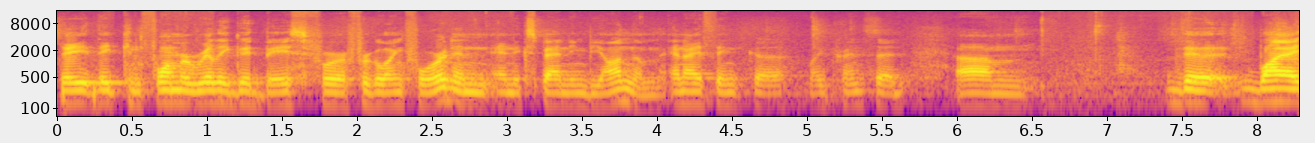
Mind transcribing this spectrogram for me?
they, they can form a really good base for, for going forward and, and expanding beyond them. And I think, uh, like Trent said, um, the why I,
